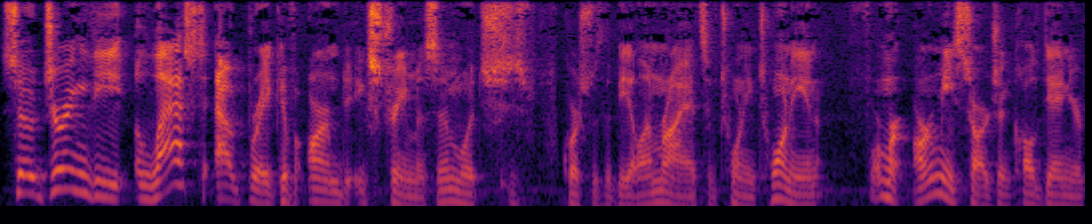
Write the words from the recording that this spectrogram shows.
So during the last outbreak of armed extremism, which of course was the BLM riots of 2020, a former Army sergeant called Daniel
